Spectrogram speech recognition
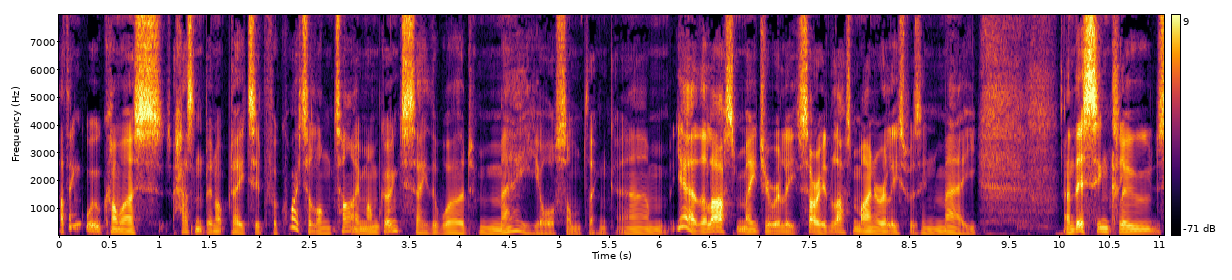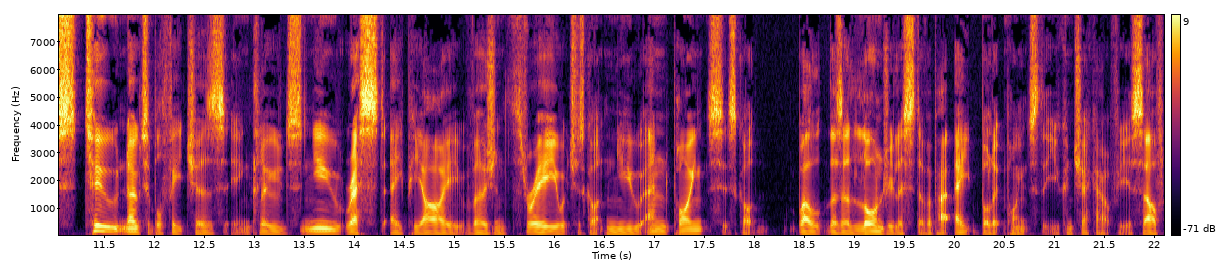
I think WooCommerce hasn't been updated for quite a long time. I'm going to say the word May or something. Um, yeah, the last major release, sorry, the last minor release was in May. And this includes two notable features. It includes new REST API version 3, which has got new endpoints. It's got well, there's a laundry list of about eight bullet points that you can check out for yourself.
